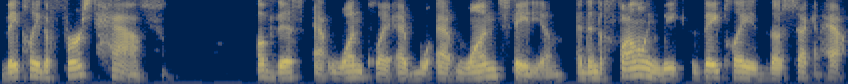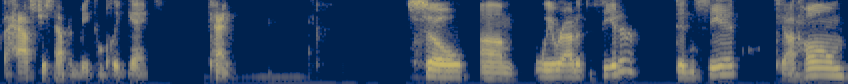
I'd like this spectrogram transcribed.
they play the first half of this at one play at, at one stadium. And then the following week they play the second half. The halves just happen to be complete games. Okay so um, we were out at the theater didn't see it got home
